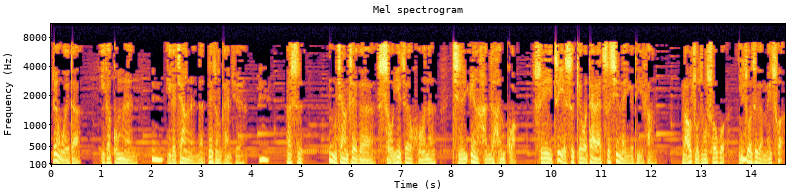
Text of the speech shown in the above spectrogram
认为的一个工人、嗯。一个匠人的那种感觉，嗯。而是木匠这个手艺这个活呢，其实蕴含的很广，所以这也是给我带来自信的一个地方。老祖宗说过，你做这个没错。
